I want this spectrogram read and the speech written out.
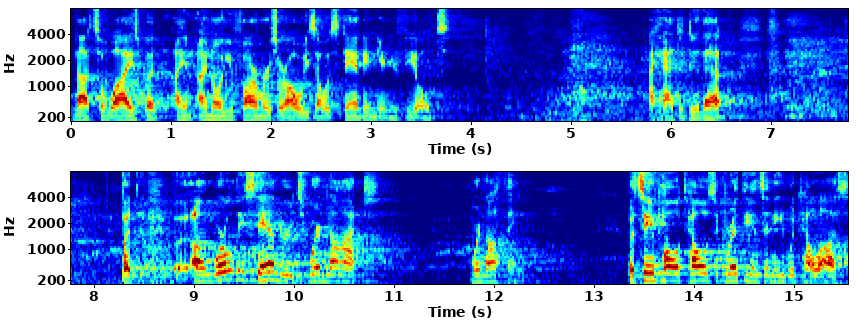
not so wise, but I, I know you farmers are always outstanding in your fields. I had to do that. But on worldly standards, we're not. We're nothing. But St. Paul tells the Corinthians, and he would tell us,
